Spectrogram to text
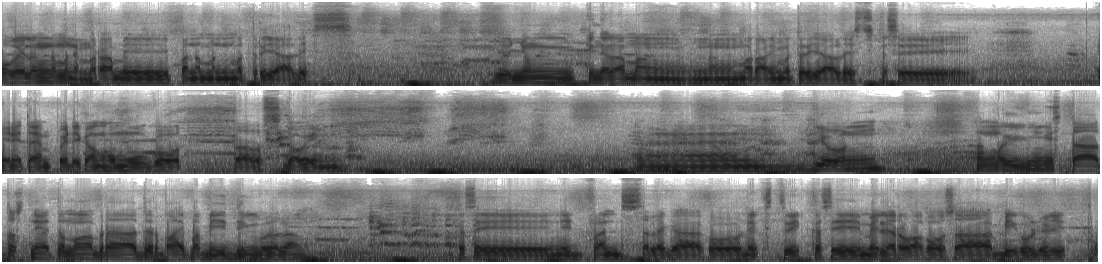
Okay lang naman eh, marami pa naman materyales. Yun yung kinalamang ng maraming materyales kasi anytime pwede kang humugot tapos gawin. And yun, ang magiging status nito mga brother, baka ipabidding ko na lang. Kasi need funds talaga ako next week kasi may laro ako sa Bicol Elite.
